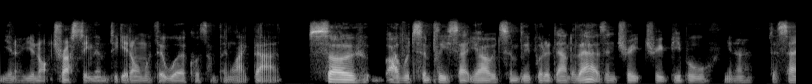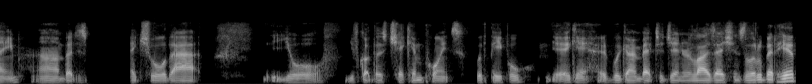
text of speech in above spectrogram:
you know you're not trusting them to get on with their work or something like that. So I would simply say, yeah, I would simply put it down to that, as in treat treat people, you know, the same, um, but just make sure that you're you've got those check-in points with people. Yeah, again we're going back to generalizations a little bit here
